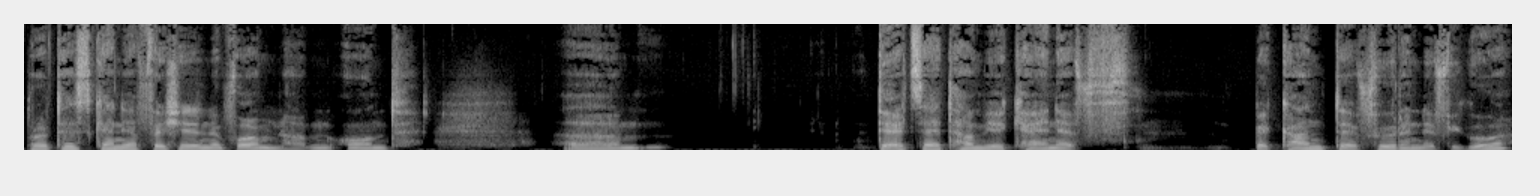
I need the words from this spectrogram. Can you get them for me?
Protest kann ja verschiedene Formen haben und ähm, derzeit haben wir keine bekannte führende Figur,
